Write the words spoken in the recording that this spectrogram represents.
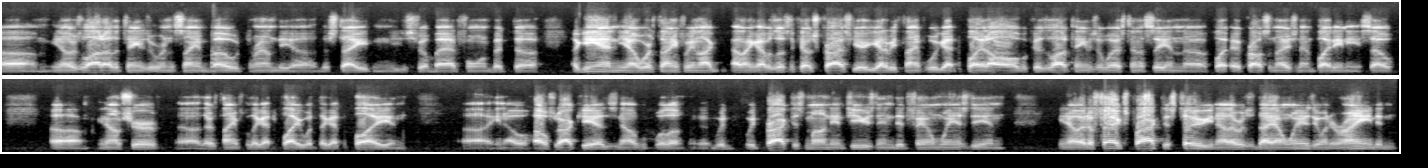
um, you know, there's a lot of other teams that were in the same boat around the uh, the state, and you just feel bad for them. But uh, again, you know, we're thankful. And like I think I was listening to Coach Christ here. You got to be thankful we got to play at all because a lot of teams in West Tennessee and uh, play, across the nation haven't played any. So, uh, you know, I'm sure uh, they're thankful they got to play what they got to play, and uh, you know, hopefully our kids, you know, will we we practice Monday and Tuesday and did film Wednesday and you know, it affects practice too. You know, there was a day on Wednesday when it rained, and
